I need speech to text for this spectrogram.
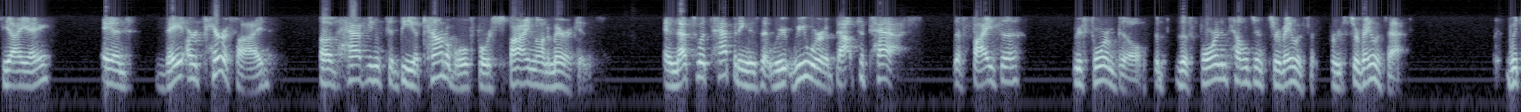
CIA, and they are terrified of having to be accountable for spying on Americans. And that's what's happening is that we, we were about to pass the FISA reform bill, the, the Foreign Intelligence Surveillance or Surveillance Act, which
